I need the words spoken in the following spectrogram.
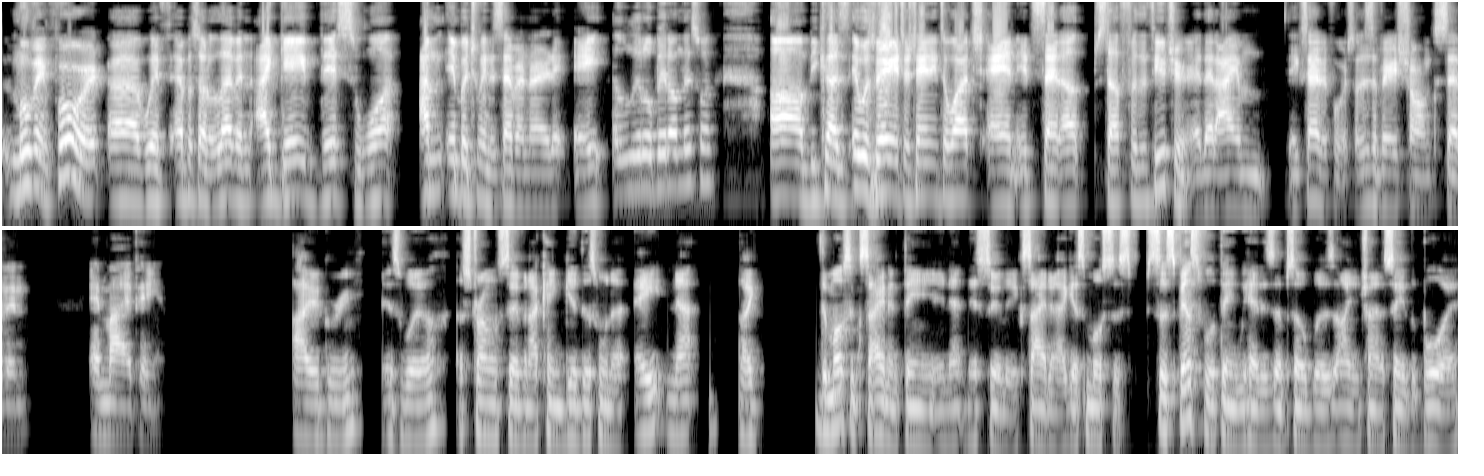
moving forward, uh, with episode eleven, I gave this one. I'm in between the seven and eight a little bit on this one, um, because it was very entertaining to watch and it set up stuff for the future that I am excited for. So this is a very strong seven, in my opinion. I agree as well. A strong seven. I can't give this one an eight. Not like the most exciting thing, and not necessarily exciting. I guess most sus- suspenseful thing we had this episode was Anya trying to save the boy,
